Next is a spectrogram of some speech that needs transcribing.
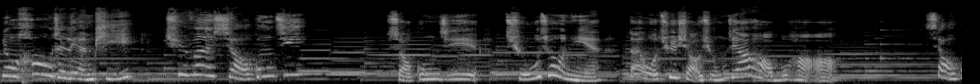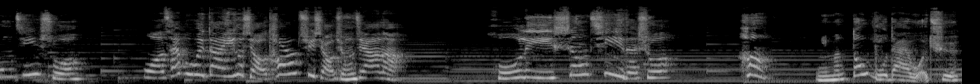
又厚着脸皮去问小公鸡：“小公鸡，求求你带我去小熊家好不好？”小公鸡说：“我才不会带一个小偷去小熊家呢。”狐狸生气地说。哼！你们都不带我去，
